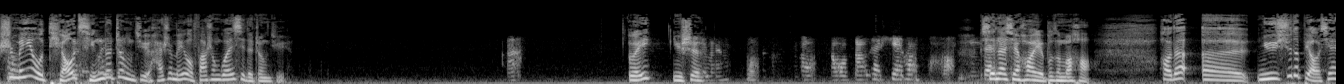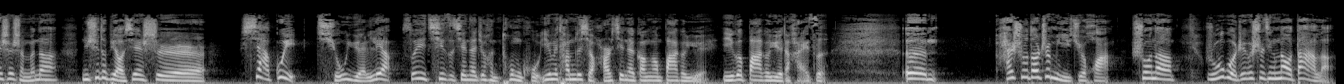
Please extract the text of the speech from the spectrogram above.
是没有调情的证据，还是没有发生关系的证据？啊，喂，女士我我我刚才信号不好。现在信号也不怎么好。好的，呃，女婿的表现是什么呢？女婿的表现是下跪求原谅，所以妻子现在就很痛苦，因为他们的小孩现在刚刚八个月，一个八个月的孩子，嗯、还说到这么一句话，说呢，如果这个事情闹大了，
